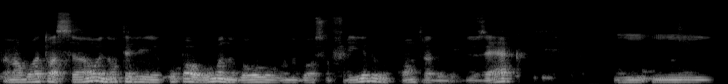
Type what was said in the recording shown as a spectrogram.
Foi uma boa atuação, não teve culpa alguma no gol, no gol sofrido contra do, do Zeca. E, e,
